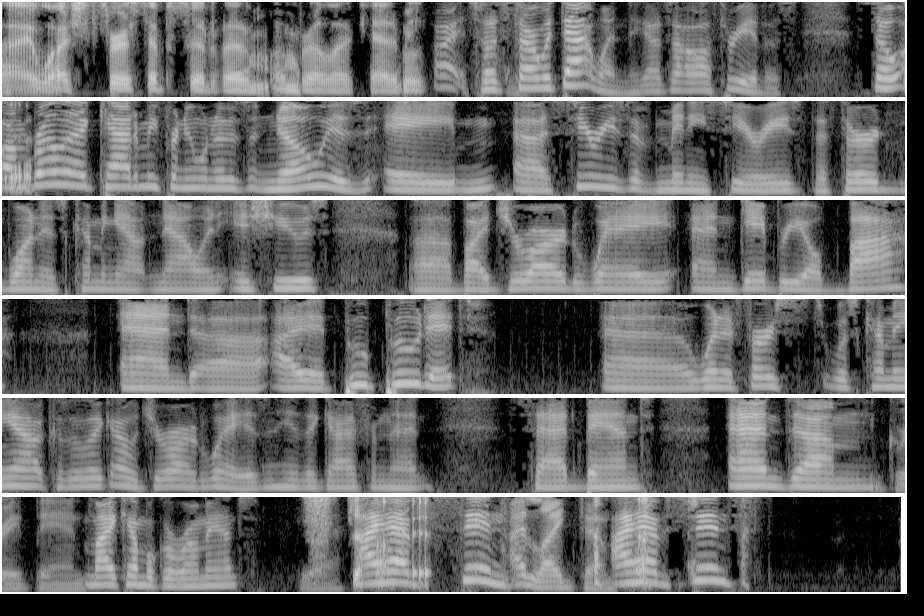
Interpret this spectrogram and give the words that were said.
I watched the first episode of um, Umbrella Academy. All right, so let's start with that one. That's all three of us. So, Yeah. Umbrella Academy, for anyone who doesn't know, is a, a series of mini-series. The third one is coming out now in issues uh, by Gerard Way and Gabriel Ba. And uh, I had poo-pooed it uh, when it first was coming out because I was like, "Oh, Gerard Way, isn't he the guy from that sad band?" And um, It's a great band. My Chemical Romance. Yeah. Stop I have it. since I like them. I have since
